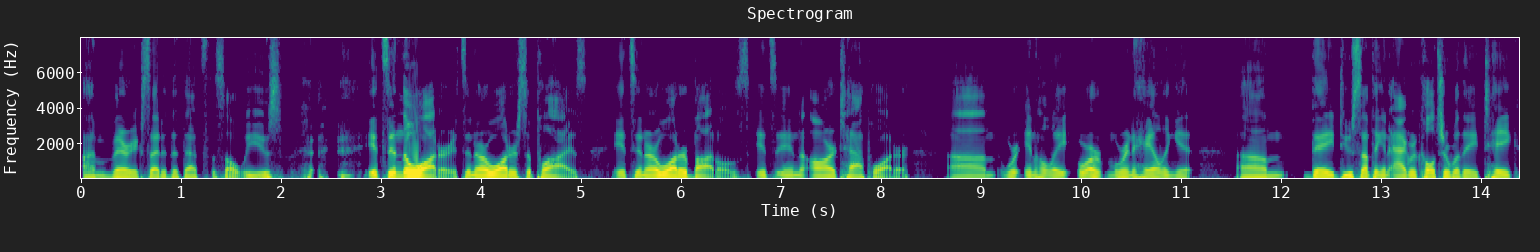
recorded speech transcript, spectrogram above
I'm very excited that that's the salt we use. it's in the water, it's in our water supplies, it's in our water bottles, it's in our tap water. Um, we're inhalate or we're inhaling it um, they do something in agriculture where they take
